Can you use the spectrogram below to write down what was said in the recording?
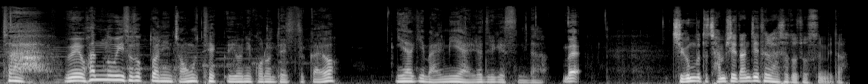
자, 왜 환노위 소속도 아닌 정우택 의원이 거론됐을까요? 이야기 말미에 알려드리겠습니다. 네. 지금부터 잠시 딴짓을 하셔도 좋습니다.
